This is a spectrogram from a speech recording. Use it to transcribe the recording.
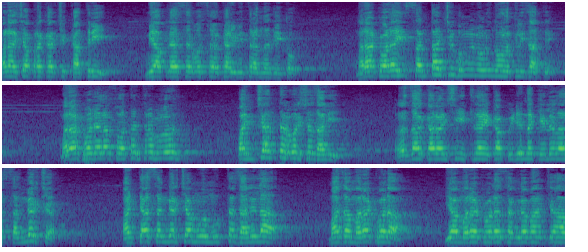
आणि अशा प्रकारची खात्री मी आपल्या सर्व सहकारी मित्रांना देतो. मराठवाडा ही संतांची भूमी म्हणून ओळखली जाते. मराठवाड्याला स्वातंत्र्य मिळून पंच्याहत्तर वर्ष झाली रजाकारांशी इथल्या एका पिढीनं केलेला संघर्ष आणि त्या संघर्षामुळे मुक्त झालेला माझा मराठवाडा या मराठवाडा संग्रामात ज्या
